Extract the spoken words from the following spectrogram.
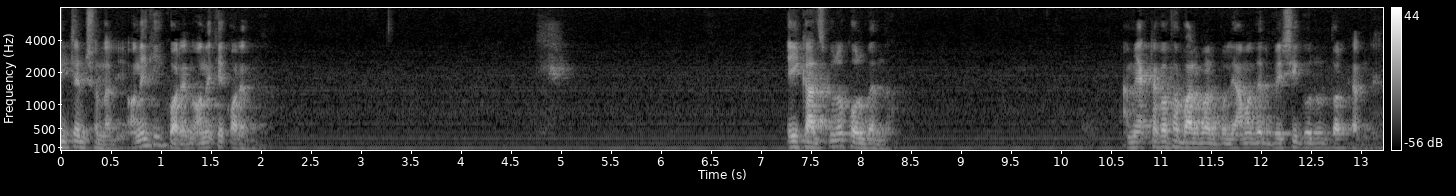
ইন্টেনশনালি অনেকেই করেন, অনেকে করেন না। এই কাজগুলো করবেন না। আমি একটা কথা বারবার বলি, আমাদের বেশি গরুর দরকার নেই।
